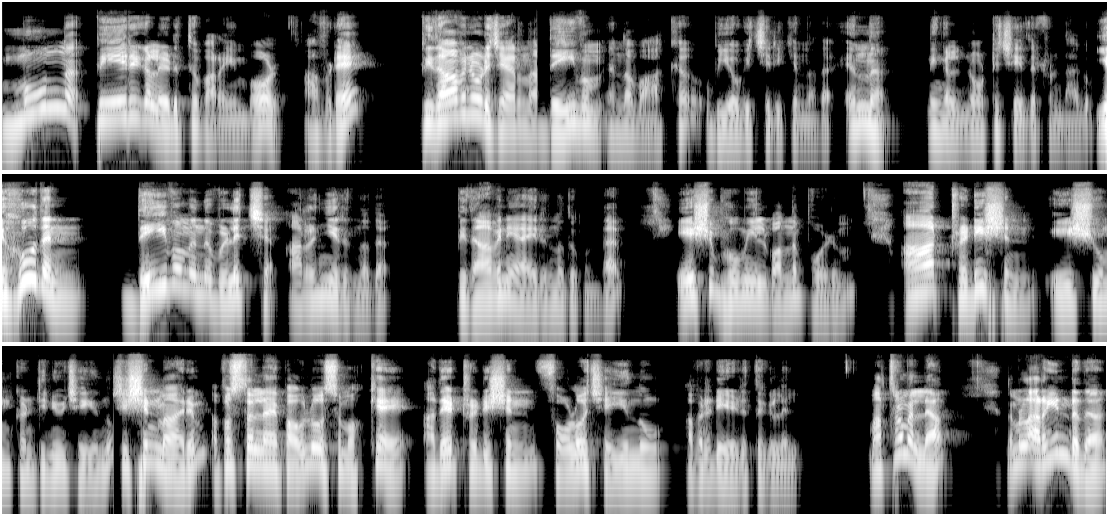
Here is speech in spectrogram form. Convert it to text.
മൂന്ന് പേരുകൾ എടുത്ത് പറയുമ്പോൾ അവിടെ പിതാവിനോട് ചേർന്ന ദൈവം എന്ന വാക്ക് ഉപയോഗിച്ചിരിക്കുന്നത് എന്ന് നിങ്ങൾ നോട്ട് ചെയ്തിട്ടുണ്ടാകും. യഹൂദൻ ദൈവം എന്ന് വിളിച്ച് അറിഞ്ഞിരുന്നത് പിതാവിനെ ആയിരുന്നതുകൊണ്ട് യേശു ഭൂമിയിൽ വന്നപ്പോഴും ആ ട്രഡീഷൻ യേശുവും കണ്ടിന്യൂ ചെയ്യുന്നു. ശിഷ്യന്മാരും അപ്പസ്തലനായ പൗലോസും ഒക്കെ അതേ ട്രഡീഷൻ ഫോളോ ചെയ്യുന്നു അവരുടെ എഴുത്തുകളിൽ. മാത്രമല്ല നമ്മൾ അറിയേണ്ടത്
